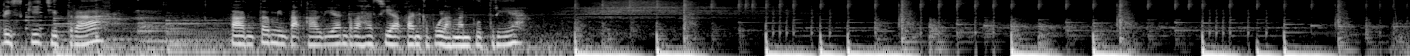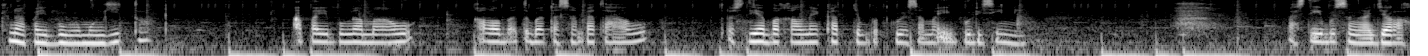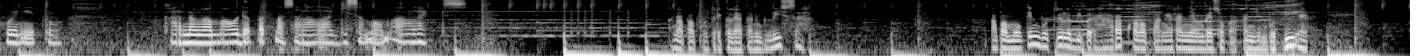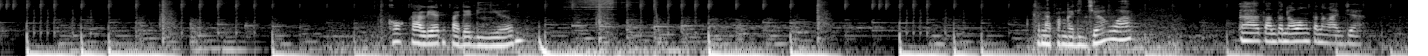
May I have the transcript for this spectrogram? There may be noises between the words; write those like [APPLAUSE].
Rizky Citra, Tante minta kalian rahasiakan kepulangan Putri ya. Kenapa ibu ngomong gitu? Apa ibu nggak mau kalau batu bata sampai tahu, terus dia bakal nekat jemput gue sama ibu di sini? [SIGHS] Pasti ibu sengaja lakuin itu karena nggak mau dapat masalah lagi sama Om Alex. Kenapa Putri kelihatan gelisah? Apa mungkin Putri lebih berharap kalau pangeran yang besok akan jemput dia? Kok kalian pada diem? Kenapa nggak dijawab? Ah, Tante Nawang tenang aja.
